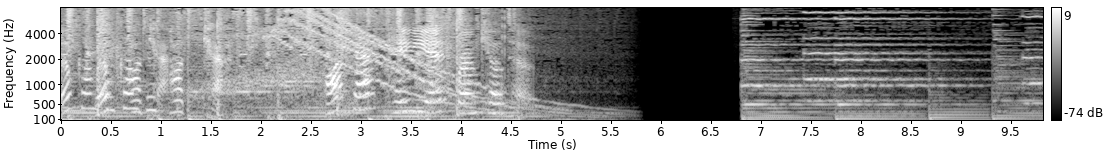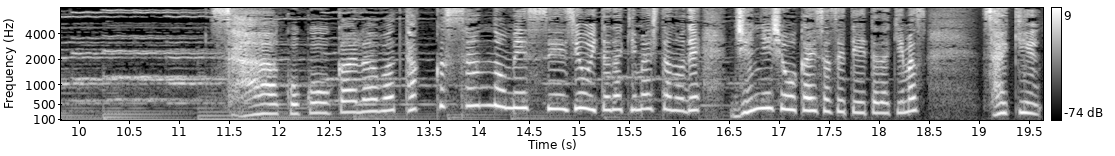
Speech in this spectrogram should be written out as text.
Welcome, Welcome to podcast. Podcast KBS from Kyoto. さあ、ここからはたくさんのメッセージをいただきましたので、順に紹介させていただきます。最近、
